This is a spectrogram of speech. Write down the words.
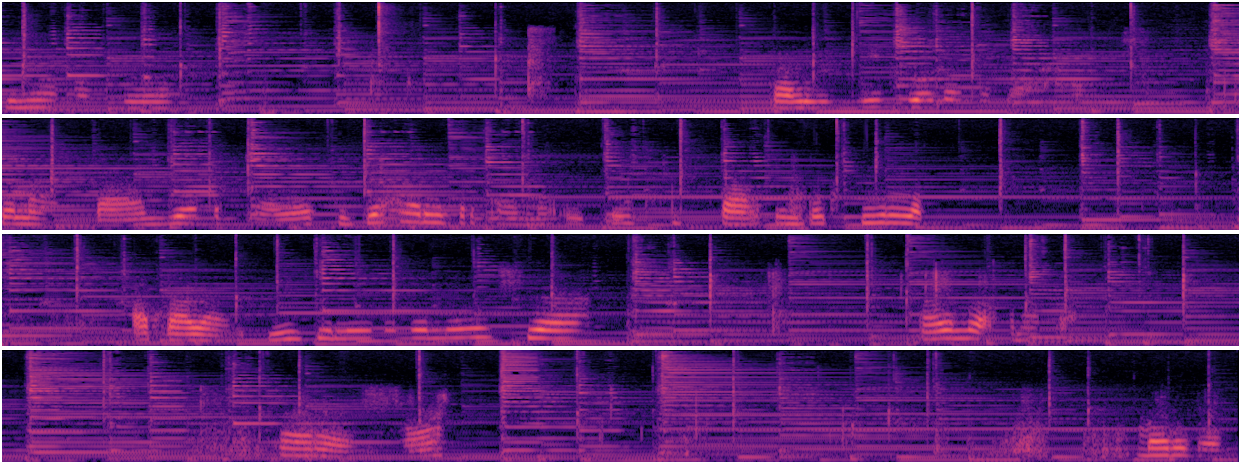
nih aku kali ini gue mau ngebahas kenapa gue percaya tiga hari pertama itu kita untuk film. Apalagi film Indonesia. Tahu nggak kenapa? Karena baru-baru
